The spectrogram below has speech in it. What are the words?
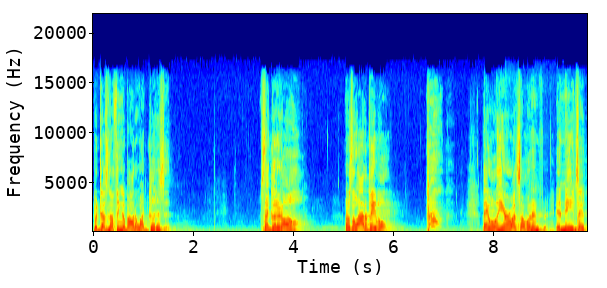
But does nothing about it, what good is it? It's not good at all. There's a lot of people. they will hear about someone in, in need and say,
